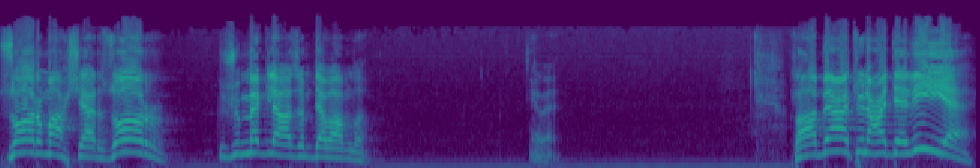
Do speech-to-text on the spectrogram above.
Zor mahşer, zor. Düşünmek lazım devamlı. Evet. Rabiatül Adeviye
